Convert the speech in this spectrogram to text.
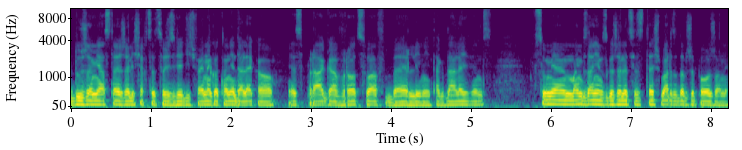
duże miasta, jeżeli się chce coś zwiedzić fajnego, to niedaleko jest Praga, Wrocław, Berlin i tak dalej, więc w sumie moim zdaniem Zgorzelec jest też bardzo dobrze położony.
